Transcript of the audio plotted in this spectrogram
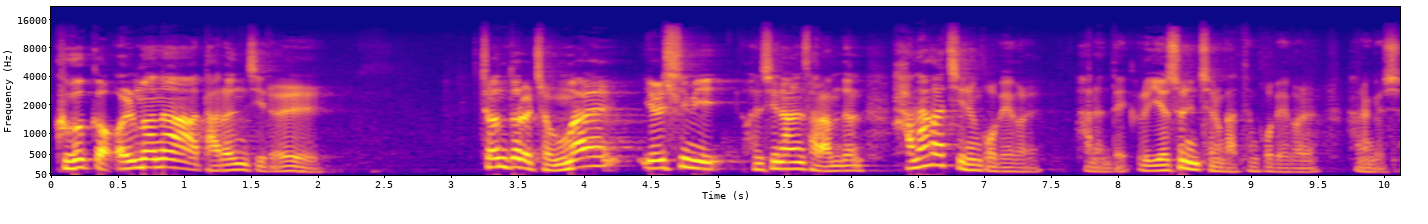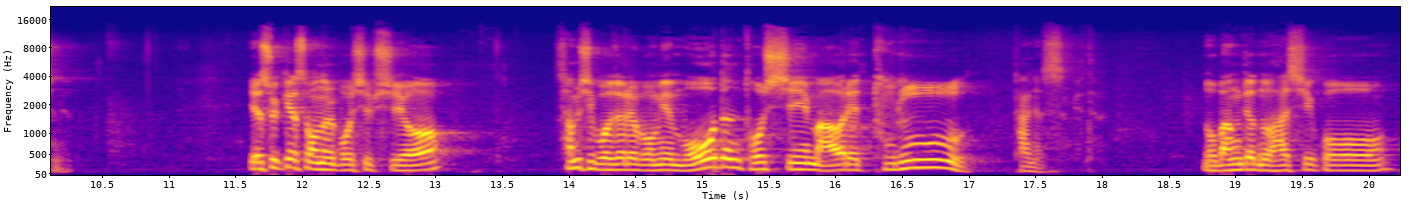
그것과 얼마나 다른지를 전도를 정말 열심히 헌신하는 사람들은 하나같이 이런 고백을 하는데, 그리고 예수님처럼 같은 고백을 하는 것입니다. 예수께서 오늘 보십시오. 35절에 보면 모든 도시, 마을에 두루 다녔습니다. 노방전도 하시고,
